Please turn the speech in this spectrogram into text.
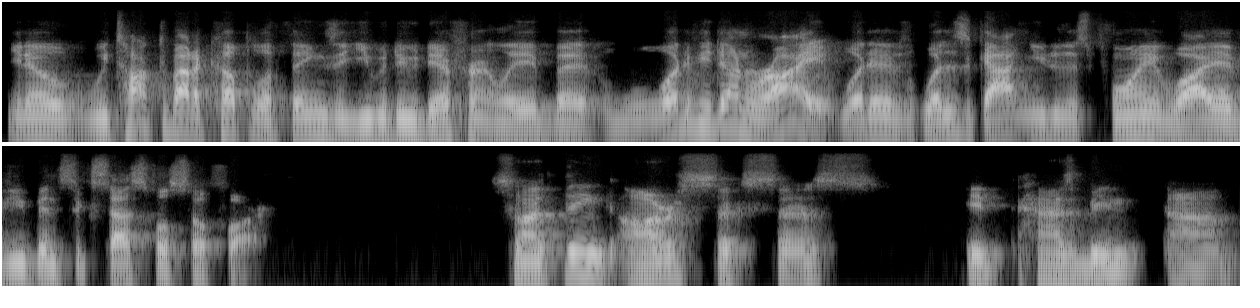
you know we talked about a couple of things that you would do differently but what have you done right? What have what has gotten you to this point? Why have you been successful so far? So i think our success it has been um,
